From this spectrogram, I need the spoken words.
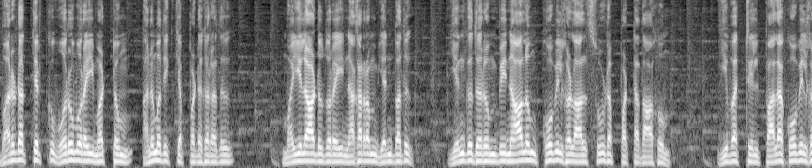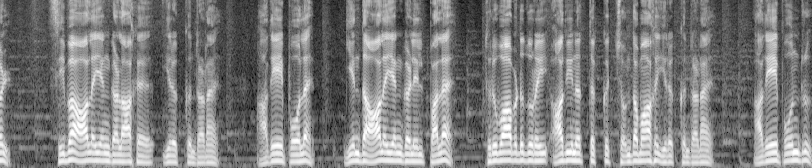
வருடத்திற்கு ஒருமுறை மட்டும் அனுமதிக்கப்படுகிறது? மயிலாடுதுறை நகரம் என்பது எங்கு திரும்பினாலும் கோவில்களால் சூழப்பட்டதாகும். இவற்றில் பல கோவில்கள் சிவ ஆலயங்களாக இருக்கின்றன. அதேபோல இந்த ஆலயங்களில் பல திருவாவடுதுறை ஆதீனத்துக்குச் சொந்தமாக இருக்கின்றன. அதேபோன்று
